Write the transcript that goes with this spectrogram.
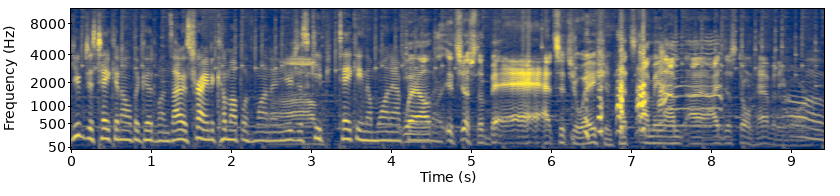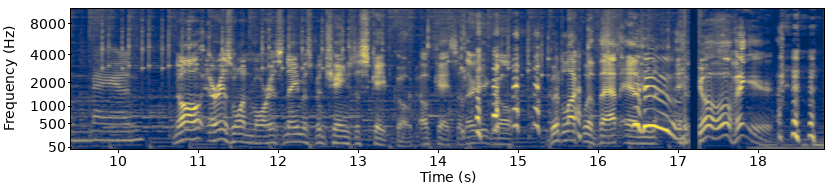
You've just taken all the good ones. I was trying to come up with one, and you just keep taking them one after Um, Well, another. it's just a bad situation. That's. I mean, I'm. I, I just don't have any more. Oh man. No, there is one more. His name has been changed to Scapegoat. Okay, so there you go. Good luck with that, and Woohoo. go oh, figure.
